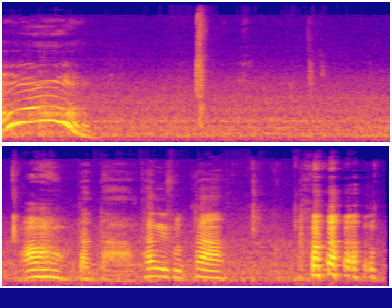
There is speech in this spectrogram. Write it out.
음. 아, 따뜻하니 좋다.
